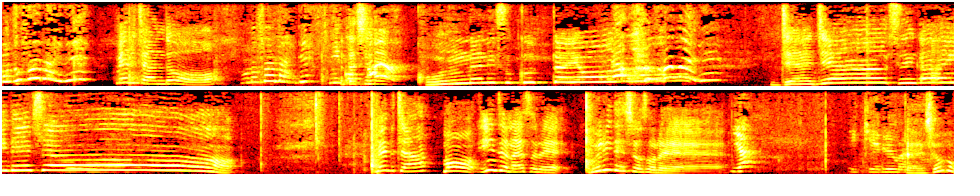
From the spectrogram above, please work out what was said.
戻さないーメルちゃんどう？で戻さないでニコ私ねあこんなにすくったよ。じゃじゃーんすごいでしょ。メルちゃんもういいんじゃない？それ。無理でしょそれ。いやいけるわ。大丈夫？お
